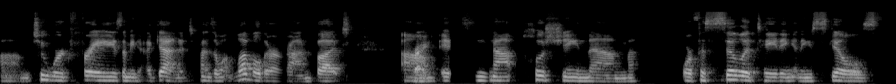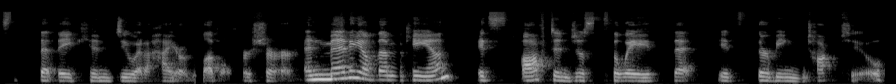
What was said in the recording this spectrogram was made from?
um, two word phrase. I mean, again, it depends on what level they're on, but um, right. it's not pushing them or facilitating any skills that they can do at a higher level for sure. And many of them can. It's often just the way that it's they're being talked to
